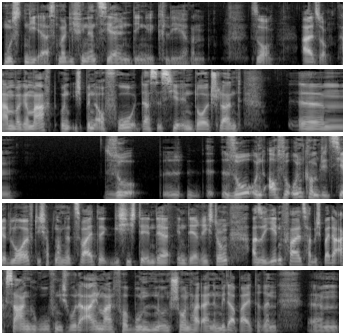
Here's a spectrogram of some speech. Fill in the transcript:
mussten die erstmal die finanziellen Dinge klären. So, also haben wir gemacht und ich bin auch froh, dass es hier in Deutschland ähm, so so und auch so unkompliziert läuft. Ich habe noch eine zweite Geschichte in der in der Richtung. Also jedenfalls habe ich bei der AXA angerufen. Ich wurde einmal verbunden und schon hat eine Mitarbeiterin ähm,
